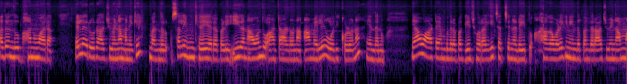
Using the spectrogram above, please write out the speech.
ಅದೊಂದು ಭಾನುವಾರ. ಎಲ್ಲರೂ ರಾಜುವಿನ ಮನೆಗೆ ಬಂದರು. ಸಲೀಂ ಗೆಳೆಯರ ಬಳಿ, ಈಗ ನಾವೊಂದು ಆಟ ಆಡೋಣ, ಆಮೇಲೆ ಓದಿಕೊಳ್ಳೋಣ, ಎಂದನು. ಯಾವ ಆಟ ಎಂಬುದರ ಬಗ್ಗೆ ಜೋರಾಗಿ ಚರ್ಚೆ ನಡೆಯಿತು. ಆಗ ಒಳಗಿನಿಂದ ಬಂದ ರಾಜುವಿನ ಅಮ್ಮ,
